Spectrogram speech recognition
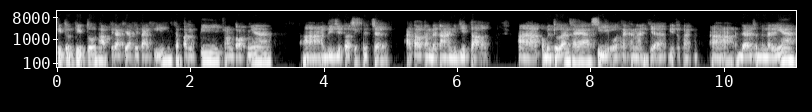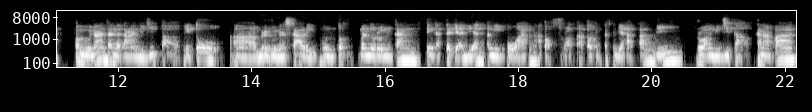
fitur-fitur aplikasi-aplikasi seperti contohnya uh, digital signature atau tanda tangan digital. Uh, kebetulan saya CEO Tekken aja gitu kan. Uh, dan sebenarnya penggunaan tanda tangan digital itu uh, berguna sekali untuk menurunkan tingkat kejadian penipuan atau fraud atau tingkat kejahatan di ruang digital. Kenapa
